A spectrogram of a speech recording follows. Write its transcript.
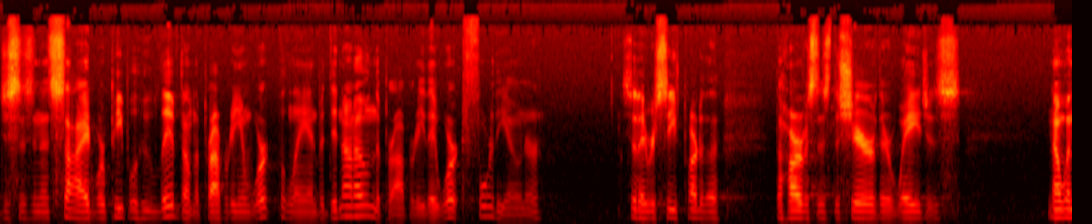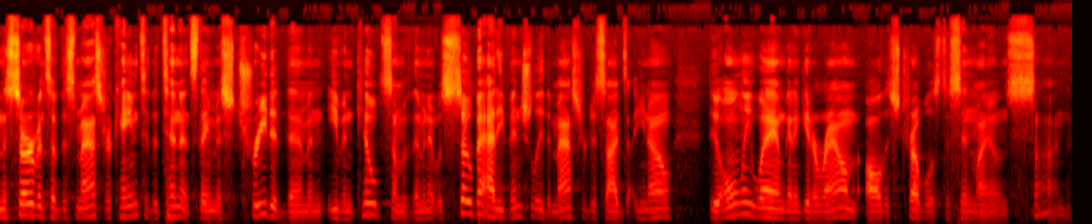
just as an aside, were people who lived on the property and worked the land, but did not own the property. They worked for the owner. So they received part of the, the harvest as the share of their wages. Now, when the servants of this master came to the tenants, they mistreated them and even killed some of them. And it was so bad, eventually the master decides, you know, the only way I'm going to get around all this trouble is to send my own son.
